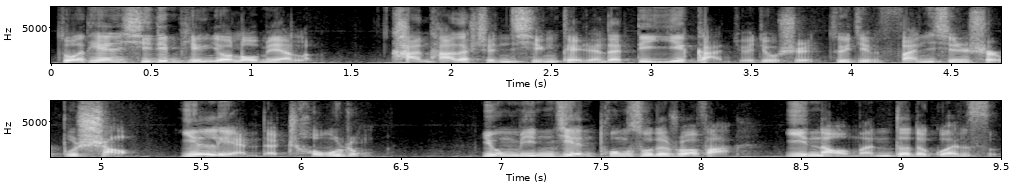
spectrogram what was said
昨天习近平又露面了，看他的神情，给人的第一感觉就是最近烦心事儿不少，一脸的愁容。用民间通俗的说法，一脑门子的官司。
